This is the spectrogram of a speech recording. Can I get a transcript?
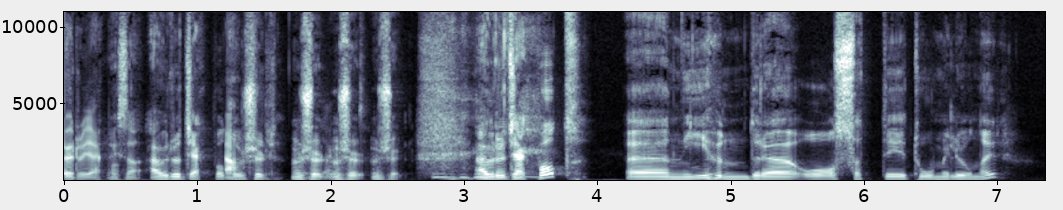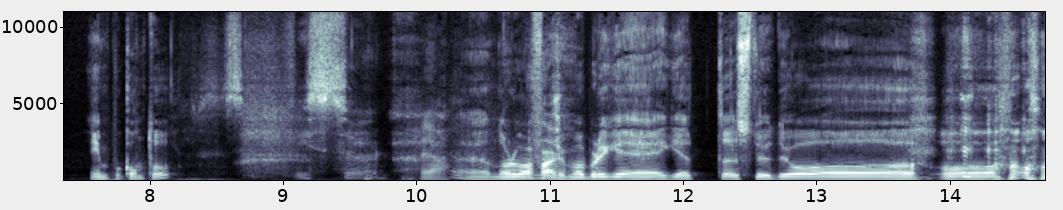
Eurojackpot. Eurojackpot, Ja. unnskyld. Unnskyld, unnskyld. unnskyld. Eurojackpot. Uh, 972 millioner inn på konto. Fy søren. Ja. Eh, når du var ferdig med å bygge eget eh, studio og, og, og,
